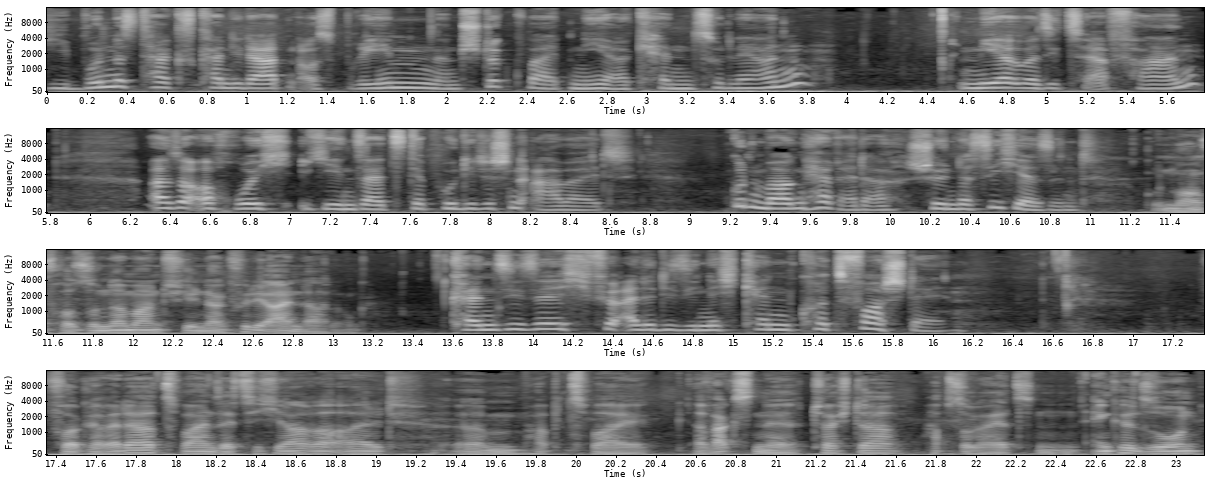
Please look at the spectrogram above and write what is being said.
die Bundestagskandidaten aus Bremen ein Stück weit näher kennenzulernen, mehr über sie zu erfahren, also auch ruhig jenseits der politischen Arbeit. Guten Morgen, Herr Redder. Schön, dass Sie hier sind. Guten Morgen, Frau Sundermann. Vielen Dank für die Einladung. Können Sie sich für alle, die Sie nicht kennen, kurz vorstellen? Volker Redder, 62 Jahre alt, ähm, habe zwei erwachsene Töchter, habe sogar jetzt einen Enkelsohn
